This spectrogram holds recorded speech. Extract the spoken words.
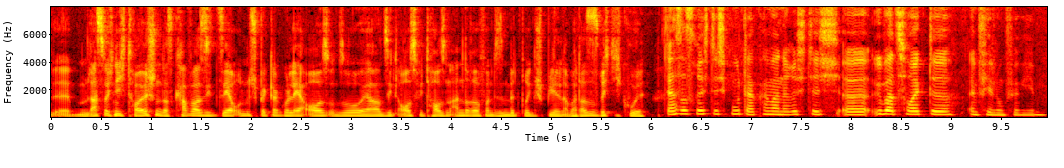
Ähm, lasst euch nicht täuschen, das Cover sieht sehr unspektakulär aus und so, ja, und sieht aus wie tausend andere von diesen Mitbringspielen, aber das ist richtig cool. Das ist richtig gut, da können wir eine richtig äh, überzeugte Empfehlung für geben.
